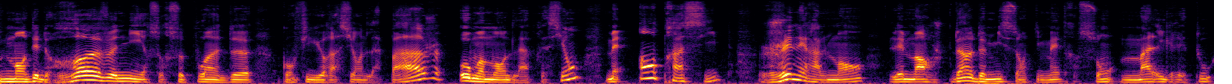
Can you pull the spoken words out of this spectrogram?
demander de revenir sur ce point de configuration de la page au moment de l'impression, mais en principe, généralement, les marges d'un demi-centimètre sont malgré tout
